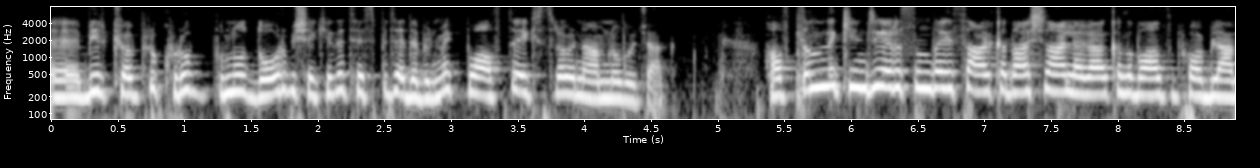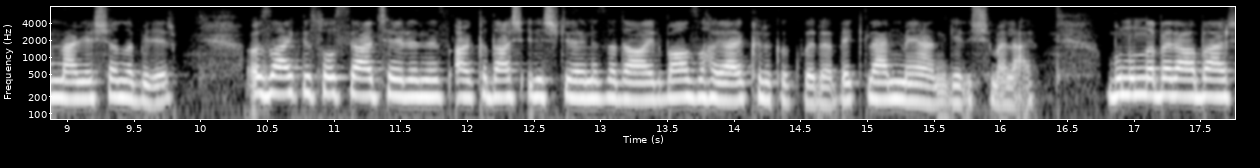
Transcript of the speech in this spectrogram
e, bir köprü kurup bunu doğru bir şekilde tespit edebilmek bu hafta ekstra önemli olacak. Haftanın ikinci yarısında ise arkadaşlarla alakalı bazı problemler yaşanabilir. Özellikle sosyal çevreniz, arkadaş ilişkilerinize dair bazı hayal kırıklıkları, beklenmeyen gelişmeler. Bununla beraber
